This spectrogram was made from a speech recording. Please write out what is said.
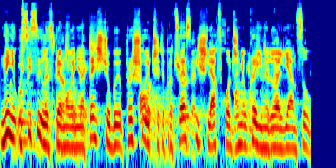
Нині усі сили спрямовані на те, щоб пришвидшити процес і шлях входження України до альянсу.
